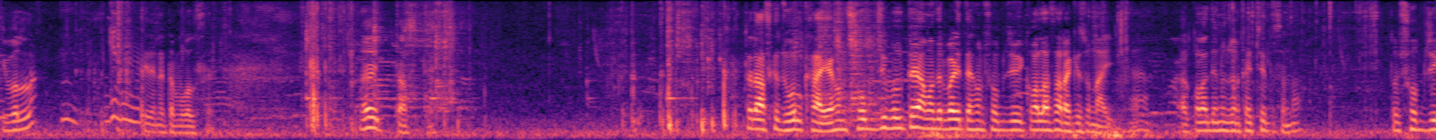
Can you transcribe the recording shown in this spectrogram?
কি বললা? কি যেন এটা বলছে। এই তো আস্তে তাহলে আজকে ঝোল খাই। এখন সবজি বলতে আমাদের বাড়িতে এখন সবজি ওই কলা ছাড়া কিছু নাই হ্যাঁ? আর কলা দিন ওজন খাইতেছে না। তো সবজি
